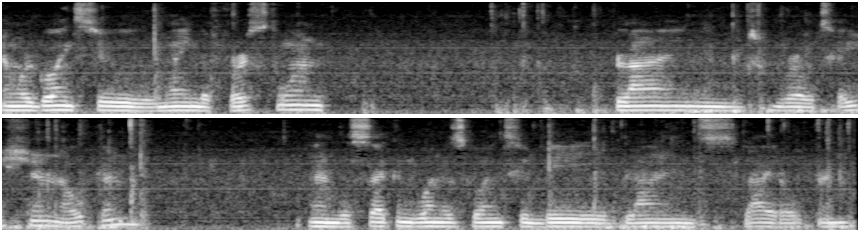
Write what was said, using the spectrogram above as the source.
And we're going to name the first one. Blind rotation open and the second one is going to be blind slide open.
